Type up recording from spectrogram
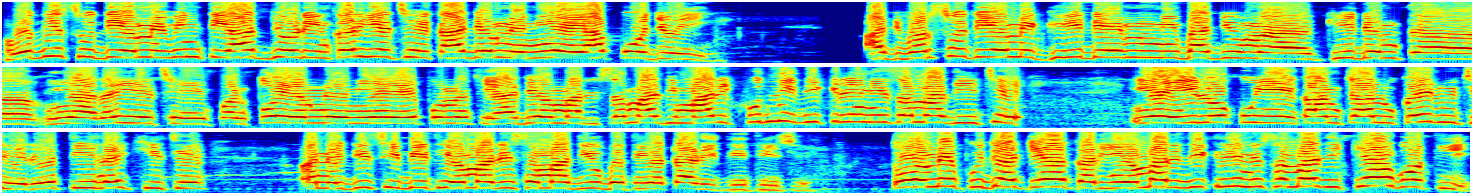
મોદી સુધી અમે વિનંતી હાથ જોડીને કરીએ છીએ કે આજે અમને ન્યાય આપવો જોઈએ. આજ વર્ષોથી અમે ઘી ડેમની બાજુમાં, ઘી ડેમ અહીંયા રહીએ છીએ, પણ તોય અમને ન્યાય આપ્યો નથી. આજે અમારી સમાધિ, મારી ખુદની દીકરીની સમાધિ છે. અહીંયા એ લોકોએ કામ ચાલુ કર્યું છે, રેતી નાખી છે. અને જીસીબી થી અમારી સમાધિઓ બધી હટાડી દીધી છે. તો અમે પૂજા ક્યાં કરીએ? અમારી દીકરીની સમાધિ ક્યાં ગોતીએ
